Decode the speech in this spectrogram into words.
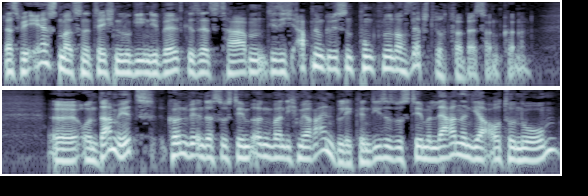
dass wir erstmals eine Technologie in die Welt gesetzt haben, die sich ab einem gewissen Punkt nur noch selbst wird verbessern können. Äh, Und damit können wir in das System irgendwann nicht mehr reinblicken. Diese Systeme lernen ja autonom,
